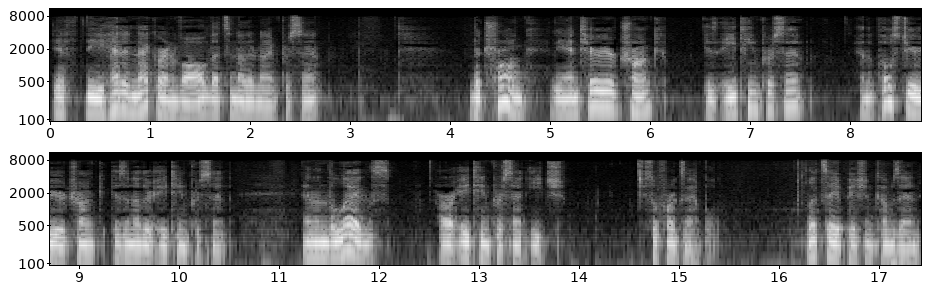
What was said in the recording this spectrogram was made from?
If the head and neck are involved, that's another 9%. The trunk, the anterior trunk, is 18%, and the posterior trunk is another 18% and then the legs are 18% each. So, for example, let's say a patient comes in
